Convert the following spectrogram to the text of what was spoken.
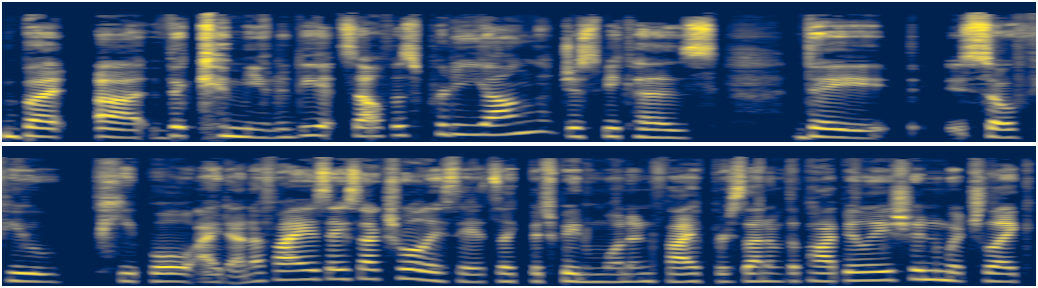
But uh the community itself is pretty young just because they so few people identify as asexual. They say it's like between one and five percent of the population, which like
